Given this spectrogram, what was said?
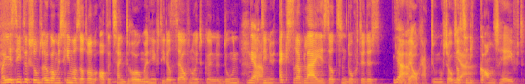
Maar je ziet toch soms ook wel, misschien was dat wel altijd zijn droom. En heeft hij dat zelf nooit kunnen doen. Ja. Dat hij nu extra blij is dat zijn dochter dus Ja. wel gaat doen. Of zo. Of dat ze die kans heeft.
